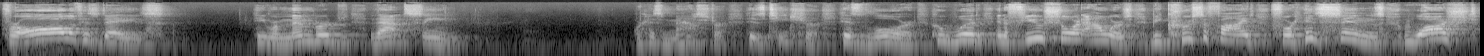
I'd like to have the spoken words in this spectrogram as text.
For all of his days, he remembered that scene where his master, his teacher, his Lord, who would in a few short hours be crucified for his sins, washed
